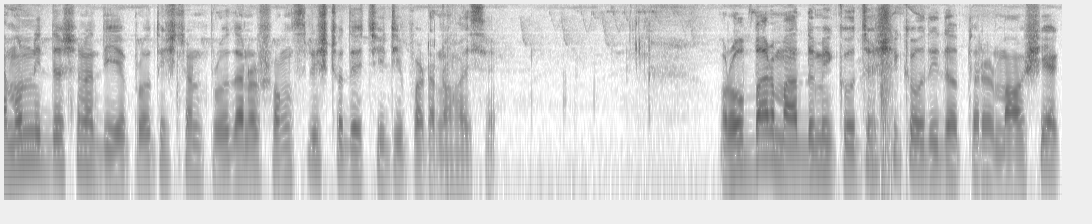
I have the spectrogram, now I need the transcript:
এমন নির্দেশনা দিয়ে প্রতিষ্ঠান প্রদান ও সংশ্লিষ্টদের চিঠি পাঠানো হয়েছে। রোববার মাধ্যমিক উচ্চশিক্ষা অধিদপ্তরের মাওসী এক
